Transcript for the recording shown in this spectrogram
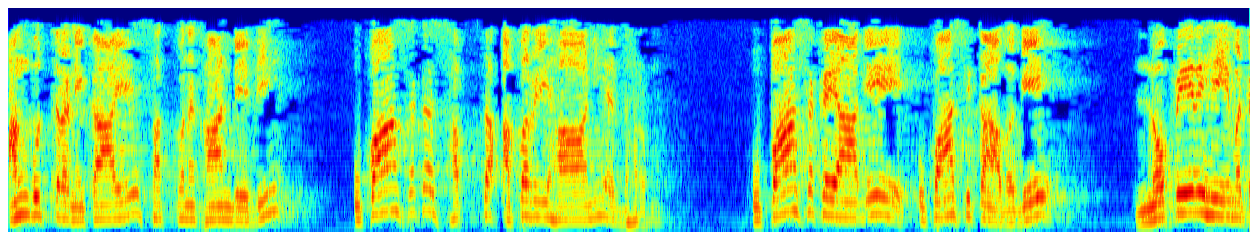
අංගුත්තර නිකායේ සත්වන කාණ්ඩයේදී උපාසක සප්ත අපරිහානීය ධර්ම. උපාසකයාගේ උපාසිකාවගේ නොපෙරහීමට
